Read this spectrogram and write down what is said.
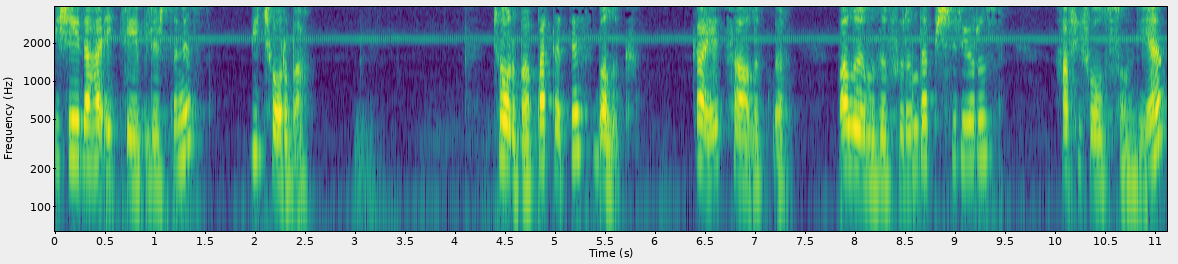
bir şey daha ekleyebilirsiniz. Bir çorba. Çorba, patates, balık. Gayet sağlıklı. Balığımızı fırında pişiriyoruz. Hafif olsun diye.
